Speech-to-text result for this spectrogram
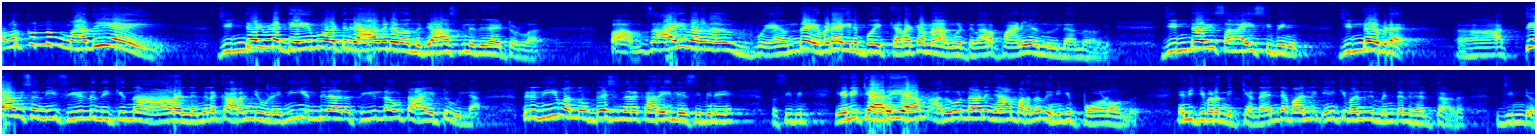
അവർക്കൊന്നും മതിയായി. ജിൻഡോ ഇവിടെ ഗെയിമുമായിട്ട് രാവിലെ വന്നു ജാസ്മിനെതിരായിട്ടുള്ള. അപ്പം സായി പറഞ്ഞത് എന്താ എവിടെയെങ്കിലും പോയി കിടക്കണ്ട അങ്ങോട്ട് വേറെ പണിയൊന്നുമില്ല എന്ന് പറഞ്ഞു ജിൻഡോയും സായി സിബിനും ജിൻഡോ ഇവിടെ അത്യാവശ്യം നീ ഫീൽഡ് നിൽക്കുന്ന ആളല്ലേ നിനക്ക് അറിഞ്ഞൂടെ നീ എന്തിനാണ് ഫീൽഡ് ഔട്ട് ആയിട്ടുമില്ല. പിന്നെ നീ വന്ന ഉദ്ദേശം നിനക്ക് അറിയില്ലേ സിബിനെ? അപ്പോൾ സിബിൻ എനിക്കറിയാം അതുകൊണ്ടാണ് ഞാൻ പറഞ്ഞത് എനിക്ക് പോകണമെന്ന് എനിക്കിവിടെ നിൽക്കണ്ട എന്റെ വലിയ എനിക്ക് വലുത് മെന്റൽ ഹെൽത്താണ് ജിൻഡോ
